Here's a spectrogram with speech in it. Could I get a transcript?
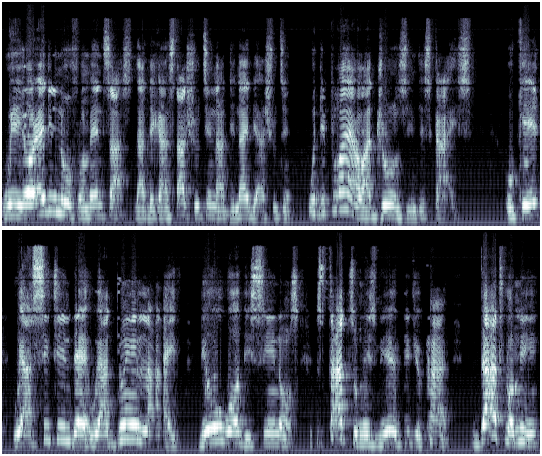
we already know from EndSARS that they can start shooting and deny they are shooting. We deploy our drones in the skies. Okay, we are sitting there, we are doing live. The whole world is seeing us. Start to misbehave if you can that for me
